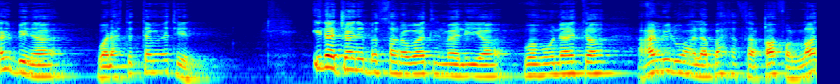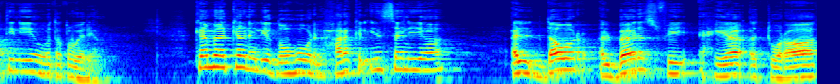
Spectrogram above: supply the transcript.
البناء ونحت التماثيل. إلى جانب الثروات المالية وهناك عملوا على بحث الثقافة اللاتينية وتطويرها. كما كان لظهور الحركة الإنسانية الدور البارز في إحياء التراث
